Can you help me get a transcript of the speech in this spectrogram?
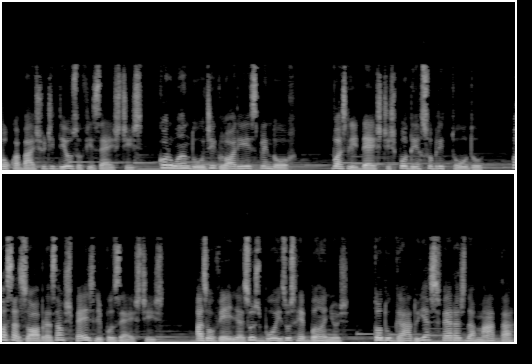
Pouco abaixo de Deus o fizestes, coroando-o de glória e esplendor. Vós lhe destes poder sobre tudo, vossas obras aos pés lhe pusestes. As ovelhas, os bois, os rebanhos, todo o gado e as feras da mata,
